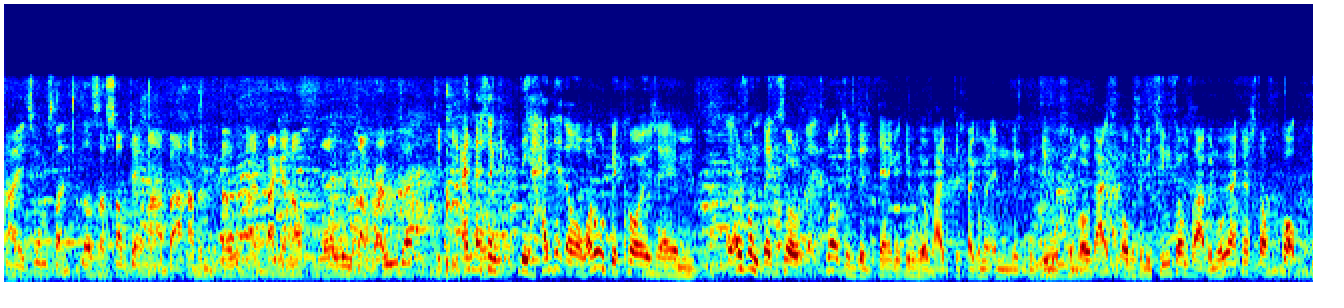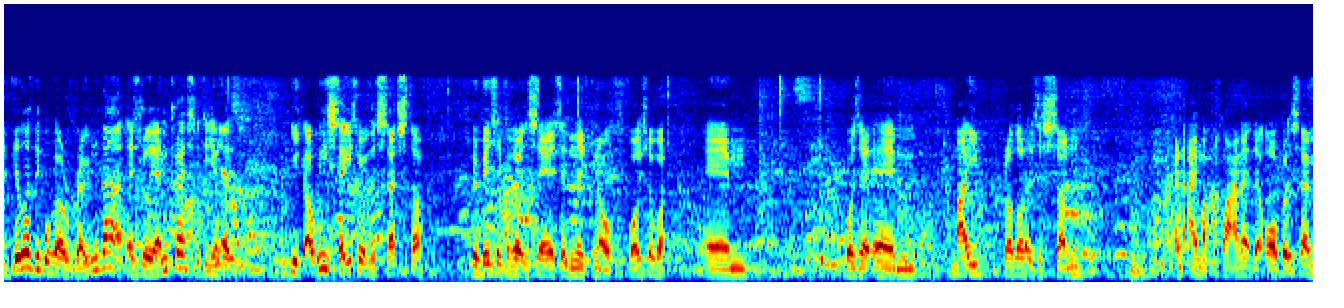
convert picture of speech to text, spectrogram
Aye, it's almost like there's a subject matter, but I haven't built a big enough world around it to keep. And I think they hint at the other world because um, like everyone, like, so it's not to denigrate people who have had disfigurement and the, the deal with the world. That's obviously we've seen films like that, we know that kind of stuff. But the dealing with people who are around that is really interesting. You, have, Yes. like, you got a wee side of the sister who basically out and says in the kind of voiceover, um, was it um, my brother is the sun and I'm a planet that orbits him,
